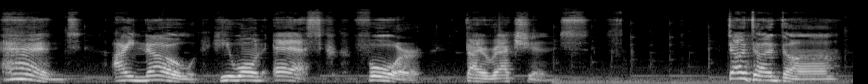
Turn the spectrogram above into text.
And I know he won't ask for directions. Dun dun dun.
